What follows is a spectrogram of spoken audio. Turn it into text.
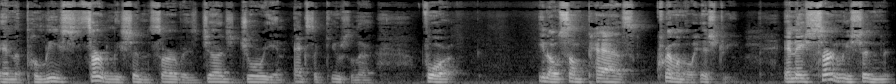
And the police certainly shouldn't serve as judge, jury, and executioner for, you know, some past criminal history. And they certainly shouldn't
